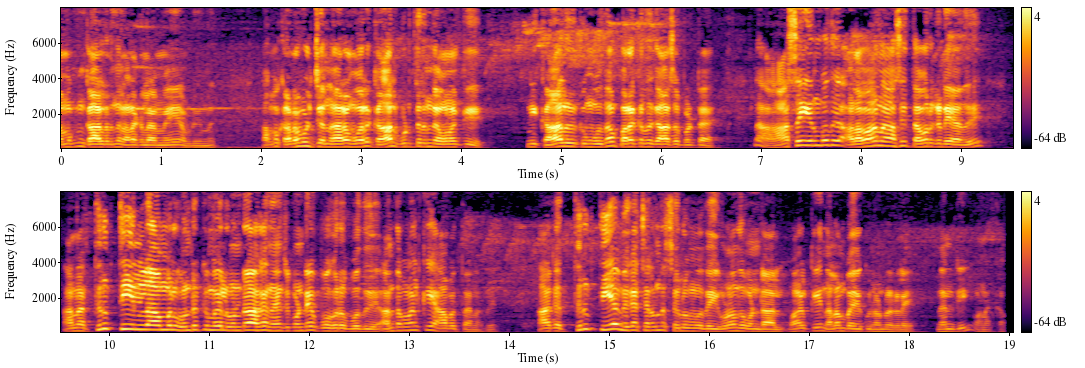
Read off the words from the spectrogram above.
நமக்கும் கால் இருந்து நடக்கலாமே அப்படின்னு. அப்போ கடவுள் சொன்னார முதல்ல கால் கொடுத்துருந்தேன் உனக்கு. நீ கால் இருக்கும்போது தான் பறக்கிறதுக்கு ஆசைப்பட்ட இல்லை, ஆசை என்பது அளவான ஆசை தவறு கிடையாது. ஆனால் திருப்தி இல்லாமல் ஒன்றுக்கு மேல் ஒன்றாக நினைச்சு கொண்டே போகிற போது அந்த வாழ்க்கை ஆபத்தானது. ஆக திருப்தியே மிகச்சிறந்த செல்வம் இதை உணர்ந்து கொண்டால் வாழ்க்கை நலம் பயக்கும் நண்பர்களே. நன்றி வணக்கம்.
